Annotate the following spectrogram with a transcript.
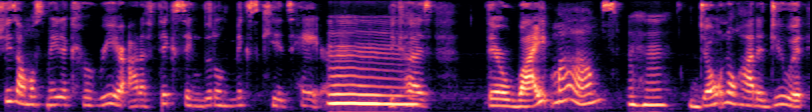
She's almost made a career out of fixing little mixed kids' hair because they're white moms mm-hmm. don't know how to do it,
